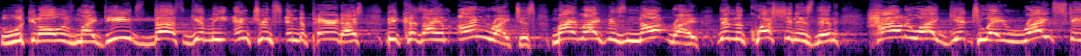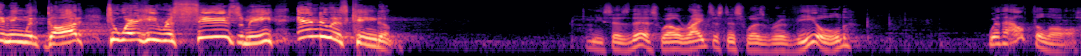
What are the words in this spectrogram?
look at all of my deeds, thus give me entrance into paradise because I am unrighteous. My life is not right. Then the question is then, how do I get to a right standing with God to where he receives me into his kingdom? And he says this well, righteousness was revealed without the law.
